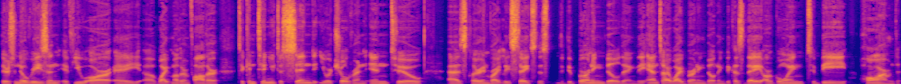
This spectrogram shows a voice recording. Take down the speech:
There's no reason if you are a uh, white mother and father to continue to send your children into, as Clarion rightly states, this the burning building, the anti-white burning building, because they are going to be harmed.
